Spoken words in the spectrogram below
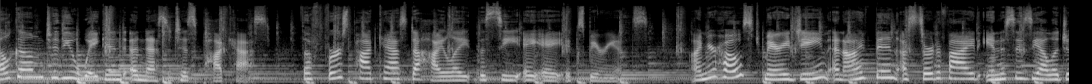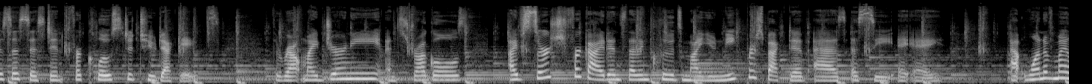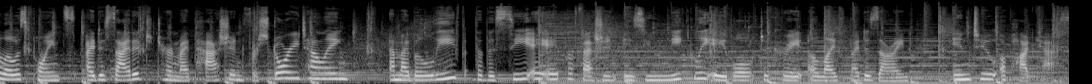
Welcome to the Awakened Anesthetist podcast, the first podcast to highlight the CAA experience. I'm your host, Mary Jean, and I've been a certified anesthesiologist assistant for close to two decades. Throughout my journey and struggles, I've searched for guidance that includes my unique perspective as a CAA. At one of my lowest points, I decided to turn my passion for storytelling and my belief that the CAA profession is uniquely able to create a life by design into a podcast.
